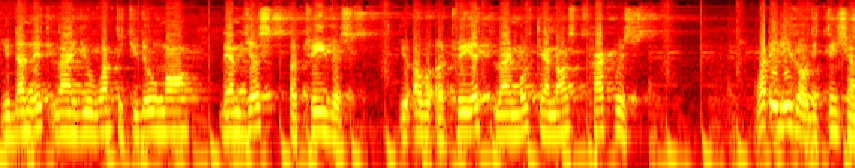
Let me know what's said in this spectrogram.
you done it like you wanted to do more than just achieve it. You over-achieve it like most cannot part with. What illegal distinction?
